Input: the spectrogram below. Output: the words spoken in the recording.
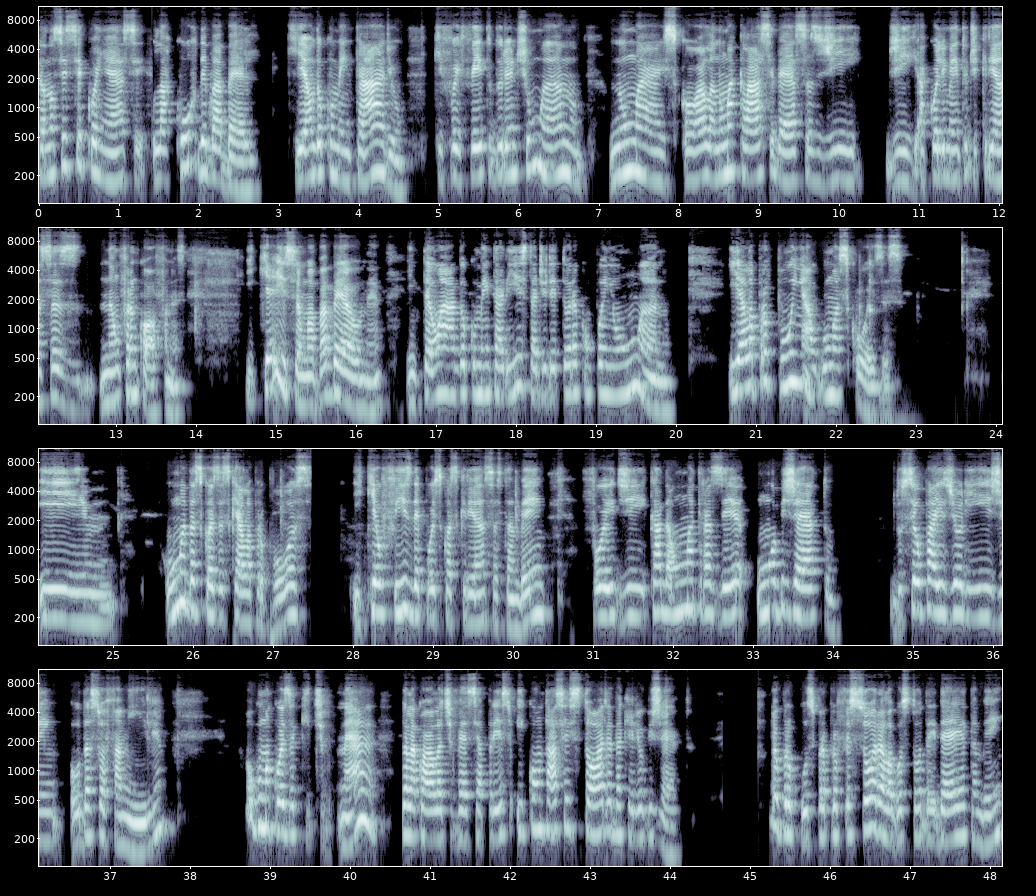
Eu não sei se você conhece La Cour de Babel, que é um documentário que foi feito durante um ano numa escola, numa classe dessas de, de acolhimento de crianças não francófonas. E que é isso, é uma Babel, né? Então, a documentarista, a diretora, acompanhou um ano. E ela propunha algumas coisas. E uma das coisas que ela propôs, e que eu fiz depois com as crianças também, foi de cada uma trazer um objeto do seu país de origem ou da sua família, alguma coisa que, né, pela qual ela tivesse apreço e contasse a história daquele objeto. Eu propus para a professora, ela gostou da ideia também,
